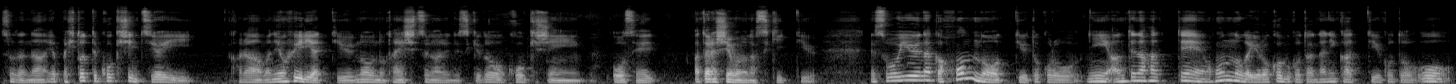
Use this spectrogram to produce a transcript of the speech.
そうだな、やっぱ人って好奇心強いから、まあ、ネオフィリアっていう脳の体質があるんですけど、好奇心旺盛、新しいものが好きっていう。でそういうなんか本能っていうところにアンテナ張って本能が喜ぶことは何かっていうことを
